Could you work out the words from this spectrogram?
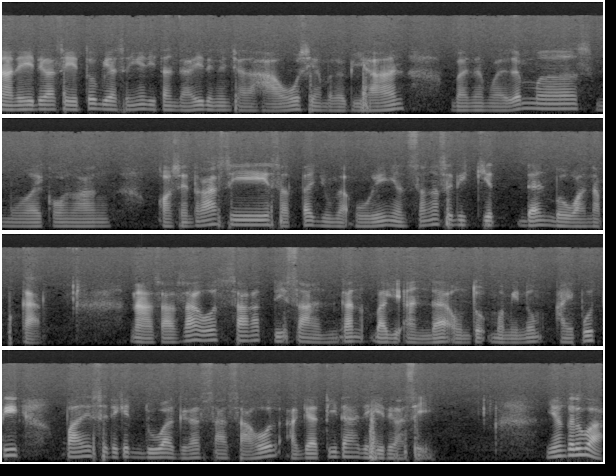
Nah, dehidrasi itu biasanya ditandai dengan cara haus yang berlebihan, badan mulai lemes, mulai kurang konsentrasi, serta jumlah urin yang sangat sedikit dan berwarna pekat. Nah, saat sahur sangat disarankan bagi Anda untuk meminum air putih paling sedikit 2 gelas saat sahur agar tidak dehidrasi. Yang kedua,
